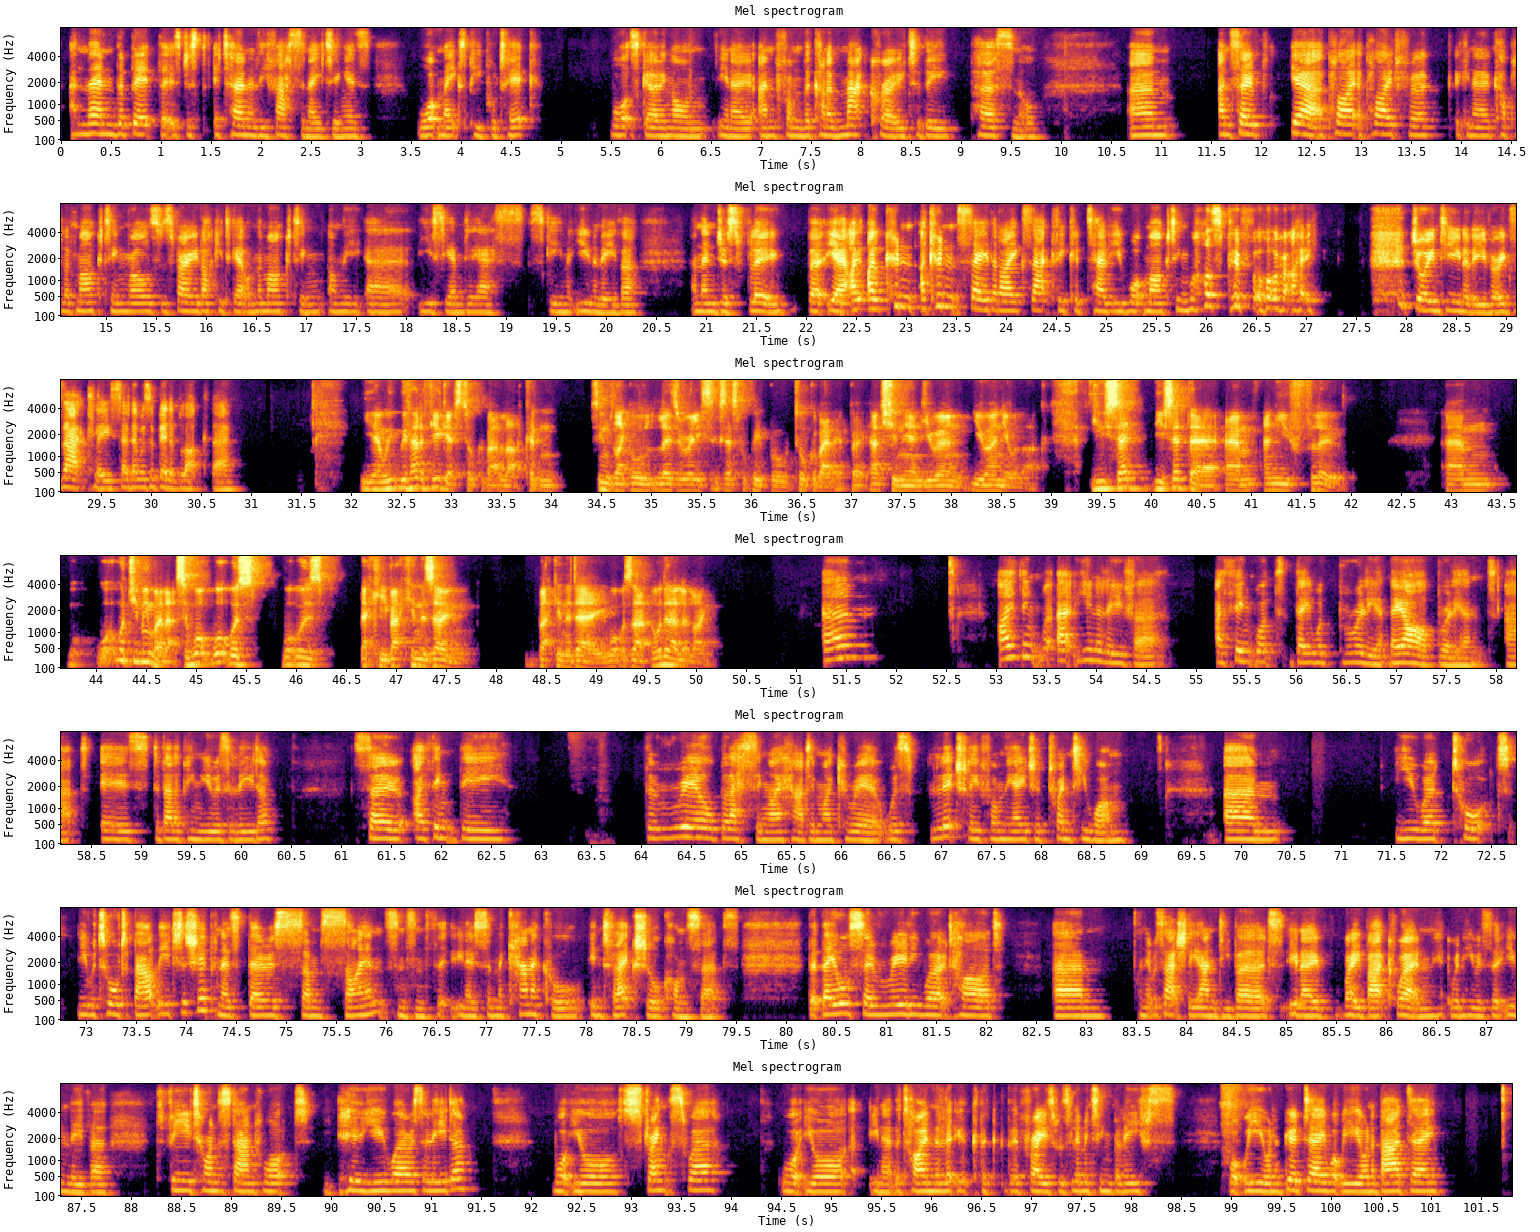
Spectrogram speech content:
And then the bit that is just eternally fascinating is what makes people tick, what's going on, you know, and from the kind of macro to the personal. Um, and so yeah, apply, applied for you know a couple of marketing roles. Was very lucky to get on the marketing on the uh, UCMDS scheme at Unilever, and then just flew. But yeah, I, I couldn't I couldn't say that I exactly could tell you what marketing was before I joined Unilever exactly. So there was a bit of luck there. Yeah, we, we've had a few guests talk about luck, and seems like all loads of really successful people talk about it, but actually in the end, you earn you earn your luck. You said you said there, um, and you flew. Um, what, what do you mean by that? So what what was what was Becky back in the zone back in the day? What was that? What did that look like? Um, I think at Unilever, I think what they were brilliant, they are brilliant at is developing you as a leader. So I think the the real blessing I had in my career was literally from the age of 21. Um, you were taught you were taught about leadership, and as there is some science and some you know some mechanical intellectual concepts, but they also really worked hard. Um, and it was actually Andy Bird, you know, way back when when he was at Unilever, for you to understand what who you were as a leader, what your strengths were, what your you know at the time the, the, the phrase was limiting beliefs. What were you on a good day? What were you on a bad day?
